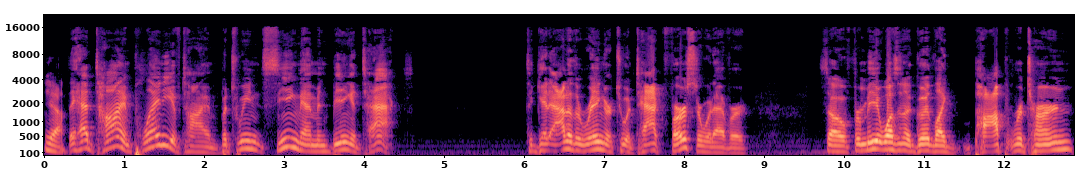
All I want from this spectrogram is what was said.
Yeah, They had time, plenty of time between seeing them and being attacked to get out of the ring or to attack first or whatever. So for me, it wasn't a good like pop return.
